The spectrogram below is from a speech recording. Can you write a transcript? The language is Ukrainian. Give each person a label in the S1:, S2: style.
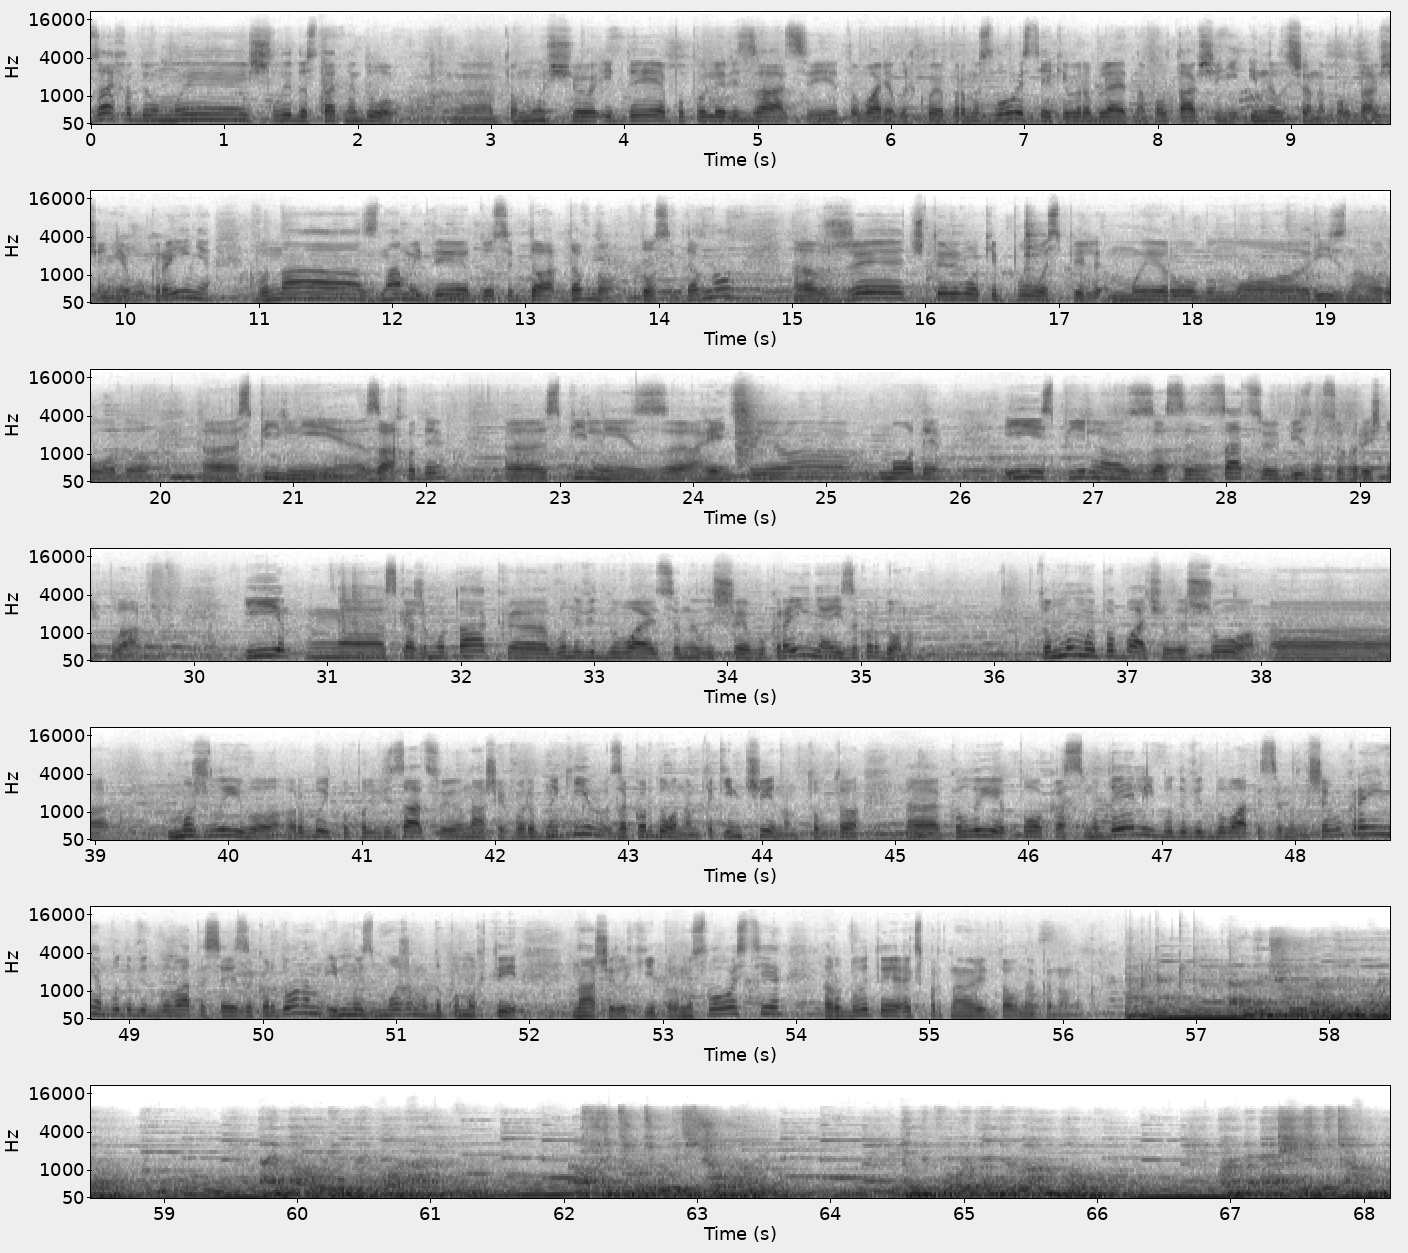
S1: заходу ми йшли достатньо довго, е, тому що ідея популяризації товарів легкої промисловості, які виробляють на Полтавщині і не лише на Полтавщині, а в Україні, вона з нами йде досить да- давно. Досить давно. Е, Вже 4 роки поспіль ми робимо різного роду е, спільні заходи, спільні з агенцією моди і спільно з асоціацією бізнесу горишніх плавнів. І, е, скажімо так, е, вони відбуваються не лише в Україні, а й за кордоном. Тому ми побачили, що е, можливо робити популяризацію наших виробників за кордоном таким чином. Тобто, е, коли показ моделей буде відбуватися не лише в Україні, а буде відбуватися і за кордоном, і ми зможемо допомогти нашій легкій промисловості робити експортно орієнтовну економіку.
S2: I'm. In the void and the rumble. On the ashes of tumble.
